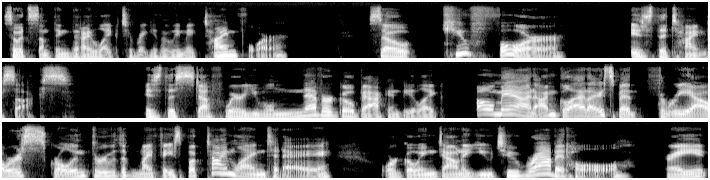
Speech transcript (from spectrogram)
So it's something that I like to regularly make time for. So Q4 is the time sucks, is the stuff where you will never go back and be like, oh man, I'm glad I spent three hours scrolling through the, my Facebook timeline today or going down a YouTube rabbit hole, right?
